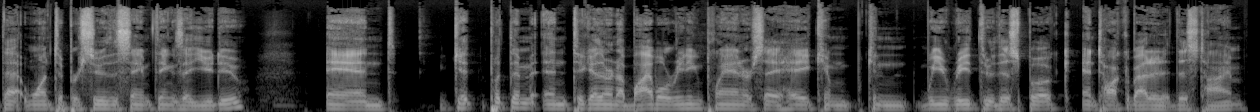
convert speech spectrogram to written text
that want to pursue the same things that you do, and get put them in together in a Bible reading plan, or say, hey, can can we read through this book and talk about it at this time?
